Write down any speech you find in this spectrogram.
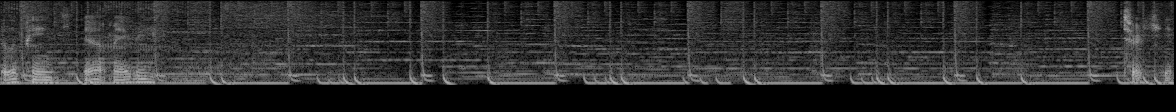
Philippines, yeah, maybe. Turkey.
